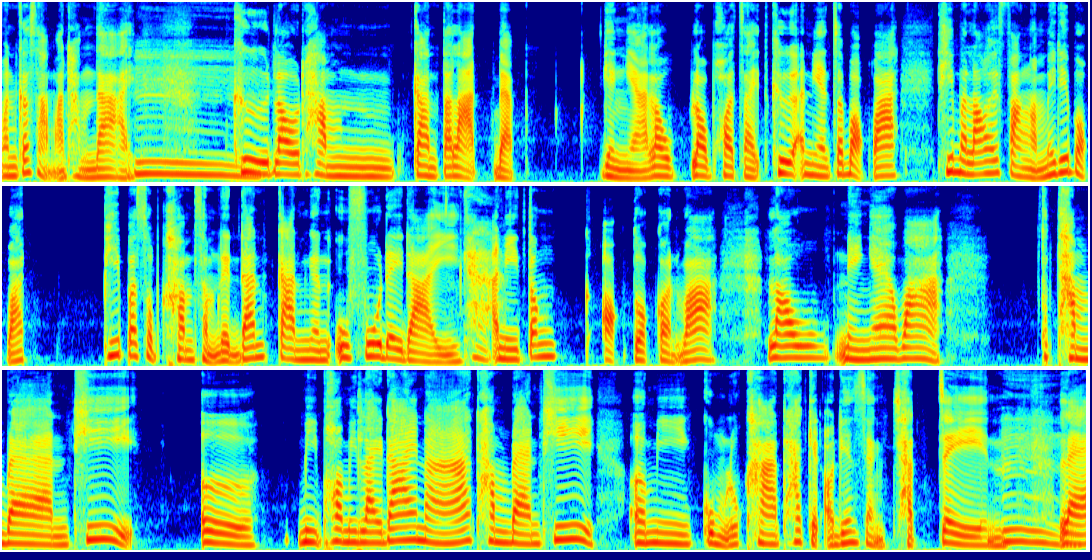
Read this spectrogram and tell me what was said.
มันก็สามารถทำได้มคือเราทำการตลาดแบบ อย่างเงี้ยเราเราพอใจคือ อันเนี้ยจะบอกว่าที่มาเล่าให้ฟังอะไม่ได้บอกว่าพี่ประสบความสำเร็จด้านการเงินอู้ฟู่ใดค่ะๆอันนี้ต้องออกตัวก่อนว่าเราในแง่ว่าทำแบรนด์ที่เออมีพอมีรายได้นะทำแบรนด์ที่เออมีกลุ่มลูกค้า target audience อย่างชัดเจนอืมและ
